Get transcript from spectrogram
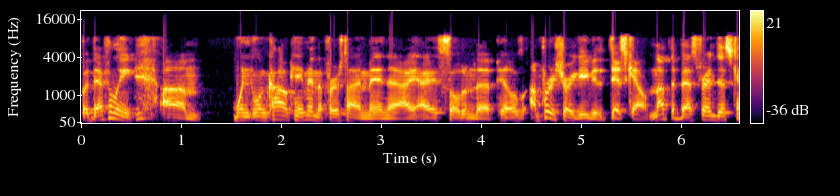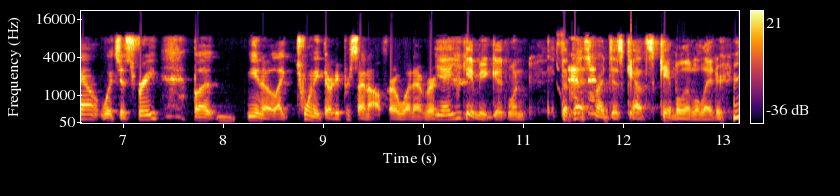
but definitely, um, when when Kyle came in the first time and I, I sold him the pills, I'm pretty sure I gave you the discount, not the best friend discount, which is free, but you know, like 20, 30 percent off or whatever. yeah, you gave me a good one. The best friend discounts came a little later.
